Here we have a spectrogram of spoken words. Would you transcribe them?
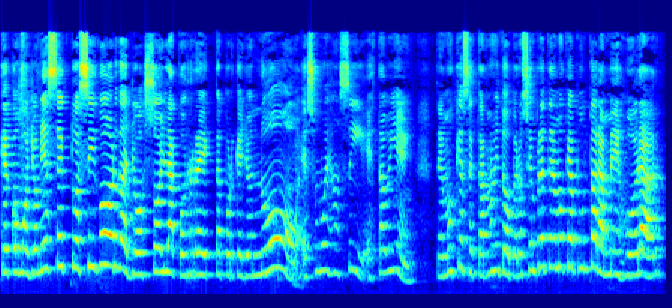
que como yo me acepto así gorda, yo soy la correcta, porque yo no, eso no es así, está bien, tenemos que aceptarnos y todo, pero siempre tenemos que apuntar a mejorar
